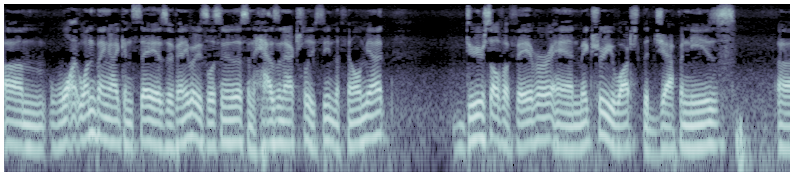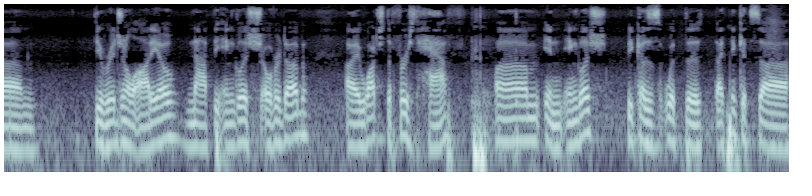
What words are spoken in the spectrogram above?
Um, one, one thing I can say is if anybody's listening to this and hasn't actually seen the film yet, do yourself a favor and make sure you watch the Japanese, um, the original audio, not the English overdub. I watched the first half um, in English because with the, I think it's uh,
